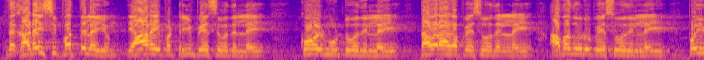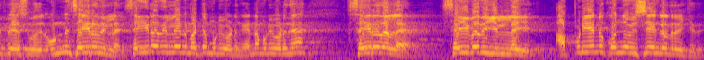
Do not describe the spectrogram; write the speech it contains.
இந்த கடைசி பத்திலையும் யாரை பற்றியும் பேசுவதில்லை. கோல் மூட்டுவதில்லை தவறாக பேசுவதில்லை அவதூறு பேசுவதில்லை பொய் பேசுவதில்லை ஒன்றும் செய்யறதில்லை செய்யறதில்லைன்னு மட்டும் முடிவெடுங்க என்ன முடிவெடுங்க செய்யறதில்ல செய்வது இல்லை. அப்படின்னு கொஞ்சம் விஷயங்கள் இருக்குது.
